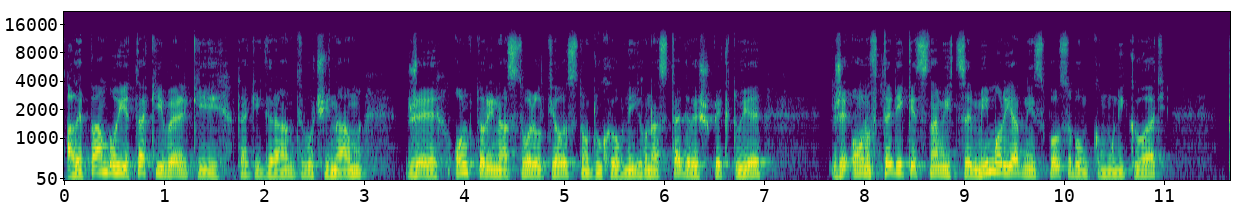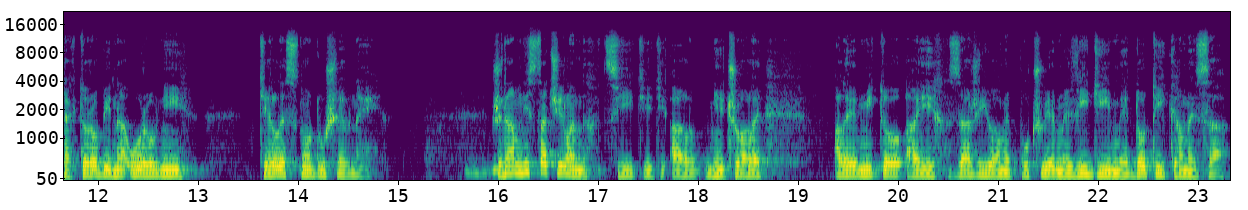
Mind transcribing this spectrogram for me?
Ale Pán Boh je taký veľký, taký grant voči nám, že On, ktorý nás stvoril telesno-duchovných, On nás tak rešpektuje, že On vtedy, keď s nami chce mimoriadným spôsobom komunikovať, tak to robí na úrovni telesno-duševnej. Že nám nestačí len cítiť niečo, ale ale my to aj zažívame, počujeme, vidíme, dotýkame sa.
